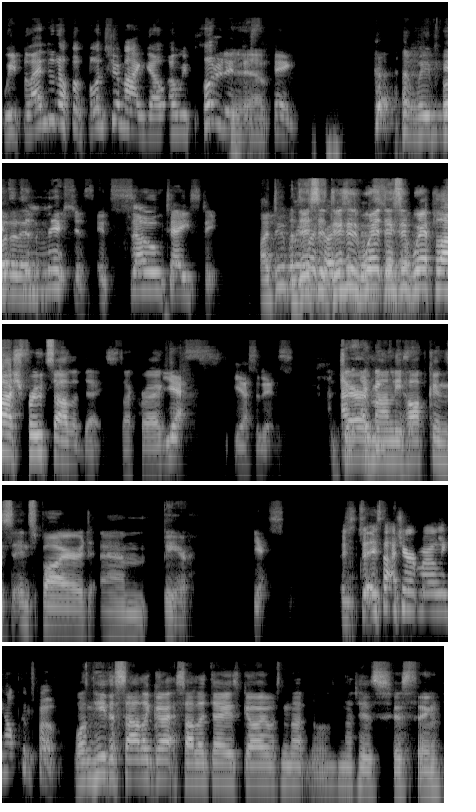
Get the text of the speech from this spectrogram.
we blended up a bunch of mango and we put it in Yeah. this thing. And we put it's it in. delicious. It's so tasty. I do believe this is tried to this is convince whip, this is someone- Whiplash fruit salad days. Is that correct? Yes, yes, it is. Gerard Manley Hopkins inspired um beer. Yes. Is, is that a Gerard Manley Hopkins poem? Wasn't he the salad guy, salad days guy? Wasn't that wasn't that his his thing?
